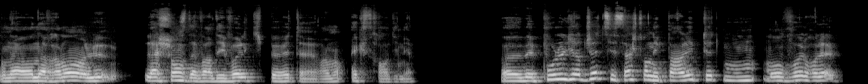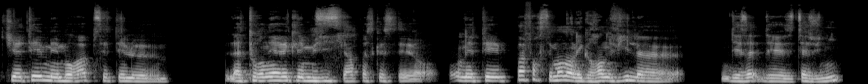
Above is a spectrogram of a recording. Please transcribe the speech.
on a, on a vraiment le, la chance d'avoir des vols qui peuvent être euh, vraiment extraordinaires. Euh, mais pour le Learjet, c'est ça, je t'en ai parlé. Peut-être mon, vol qui a été mémorable, c'était le la tournée avec les musiciens, parce que c'est, on n'était pas forcément dans les grandes villes euh, des, États-Unis,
